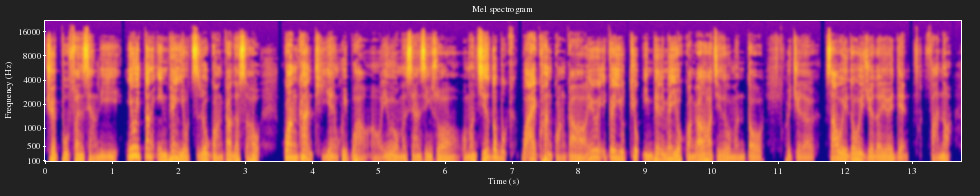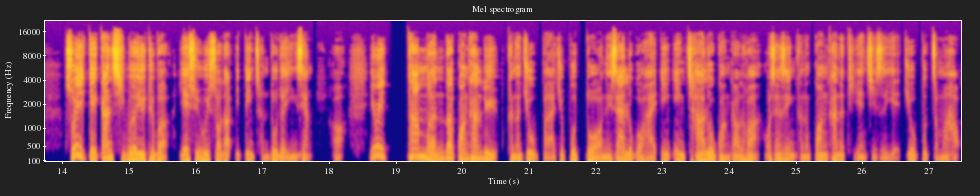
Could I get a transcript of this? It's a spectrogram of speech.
却不分享利益？因为当影片有植入广告的时候，观看体验会不好哦。因为我们相信说，我们其实都不不爱看广告哈，因为一个 YouTube 影片里面有广告的话，其实我们都会觉得稍微都会觉得有一点烦恼。所以，给刚起步的 YouTuber 也许会受到一定程度的影响哦，因为他们的观看率可能就本来就不多。你现在如果还硬硬插入广告的话，我相信可能观看的体验其实也就不怎么好。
